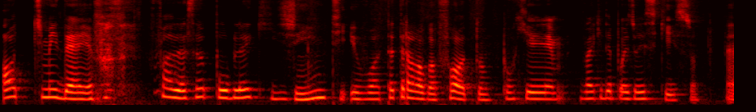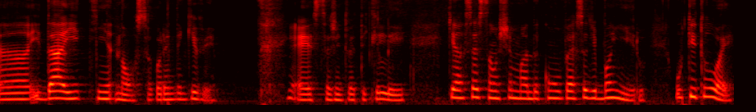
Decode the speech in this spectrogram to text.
ótima ideia fazer essa publi aqui? Gente, eu vou até tirar logo a foto, porque vai que depois eu esqueço. Ah, e daí tinha. Nossa, agora a gente tem que ver. Essa a gente vai ter que ler que é a sessão chamada Conversa de Banheiro. O título é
